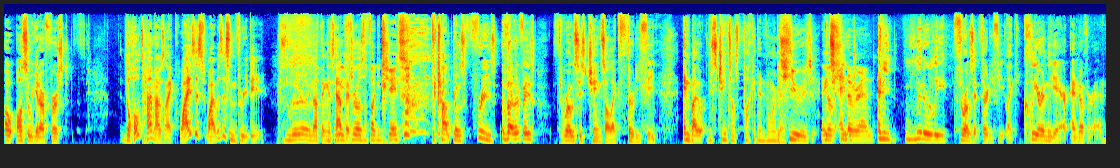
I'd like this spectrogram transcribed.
Oh, also we get our first. The whole time I was like, why is this? Why was this in 3D? Because literally nothing has When he happened. throws the fucking chainsaw. the cop goes freeze, and Leatherface throws his chainsaw like 30 feet. And by the way, this chainsaw's fucking enormous. It's huge. And it It's goes end over end. And he literally throws it 30 feet, like clear in the air, end over end.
